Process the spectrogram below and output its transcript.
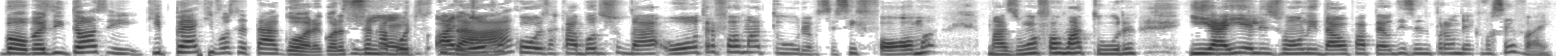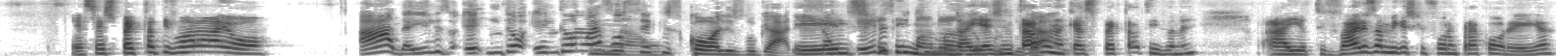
Bom, mas então, assim, que pé que você tá agora? Agora você Sim, já acabou é. de estudar. Aí, outra coisa, acabou de estudar, outra formatura. Você se forma, mais uma formatura, e aí eles vão lhe dar o papel dizendo para onde é que você vai. Essa é a expectativa maior. Ah, daí eles. Então, então não é você não. que escolhe os lugares. Eles, eles que, que mandam. mandam. Daí a gente tava naquela expectativa, né? Aí eu tive várias amigas que foram para a Coreia,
